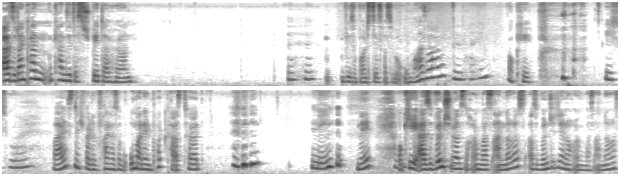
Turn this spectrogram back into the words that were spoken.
Also dann kann, kann sie das später hören. Mhm. Wieso wolltest du jetzt was über Oma sagen? Nein. Okay. Wieso? Weiß nicht, weil du gefragt hast, ob Oma den Podcast hört. Nee. Nee? Okay, also wünschen wir uns noch irgendwas anderes? Also wünschst du dir noch irgendwas anderes?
